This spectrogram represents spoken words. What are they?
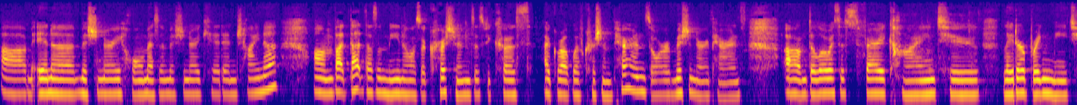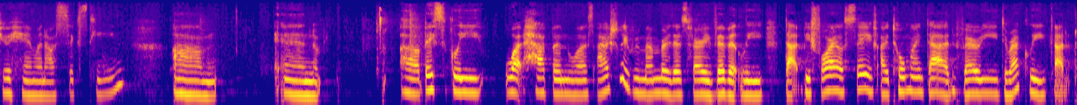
um, in a missionary home as a missionary kid in China. Um, but that doesn't mean I was a Christian just because I grew up with Christian parents or missionary parents. Um, the Lord was just very kind to later bring me to Him when I was 16. Um, and uh, basically, what happened was I actually remember this very vividly that before I was saved, I told my dad very directly that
